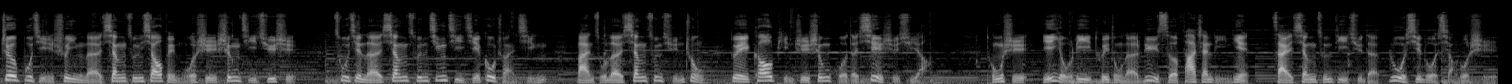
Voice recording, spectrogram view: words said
这不仅顺应了乡村消费模式升级趋势。促进了乡村经济结构转型，满足了乡村群众对高品质生活的现实需要，同时也有力推动了绿色发展理念在乡村地区的落细落小落实。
